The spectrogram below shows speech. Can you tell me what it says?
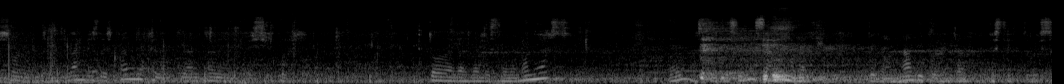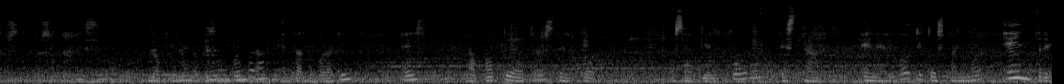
son los grandes de España, jerarquía alta de iglesia. Pues, todas las grandes ceremonias, ¿eh? las procesiones se pero nadie puede entrar excepto esos personajes. Lo primero que se encuentra, entrando por aquí, es la parte de atrás del coro. O sea que el coro está en el gótico español entre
